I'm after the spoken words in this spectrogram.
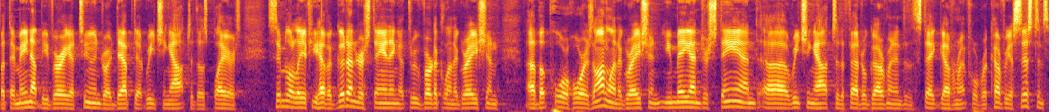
but they may not be very attuned or adept at reaching out to those players. Similarly, if you have a good understanding through vertical integration, uh, but poor horizontal integration, you may understand uh, reaching out to the federal government and to the state government for recovery assistance.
